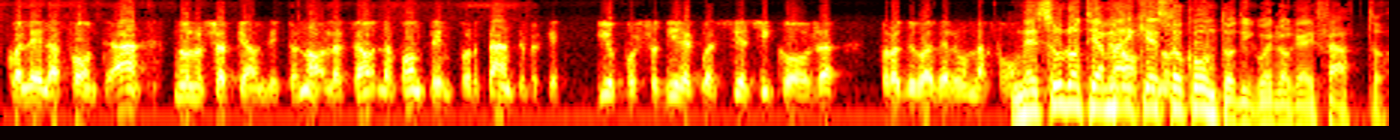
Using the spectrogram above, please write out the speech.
qual è la fonte? Ah, non lo sappiamo. Ho detto no, la, la fonte è importante perché io posso dire qualsiasi cosa, però devo avere una fonte. Nessuno ti ha mai chiesto non... conto di quello che hai fatto?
